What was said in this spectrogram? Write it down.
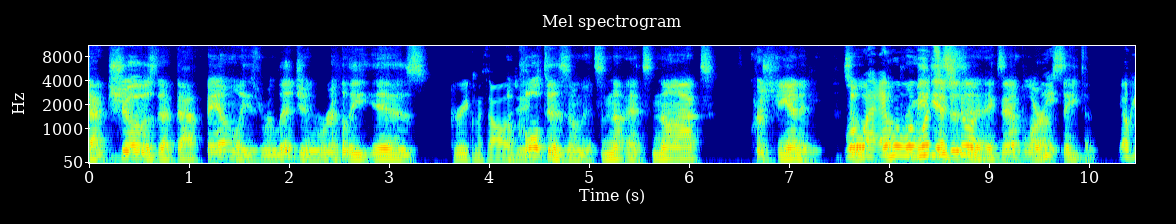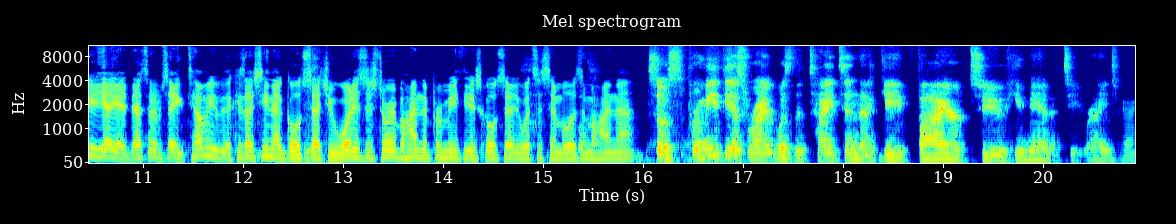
that shows that that family's religion really is Greek mythology. occultism. It's not. It's not Christianity. So Well, well, what's the Prometheus is an exemplar of Satan. Okay, yeah, yeah, that's what I'm saying. Tell me because I've seen that gold statue. What is the story behind the Prometheus gold statue? What's the symbolism behind that? so Prometheus, right, was the Titan that gave fire to humanity, right? Okay.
